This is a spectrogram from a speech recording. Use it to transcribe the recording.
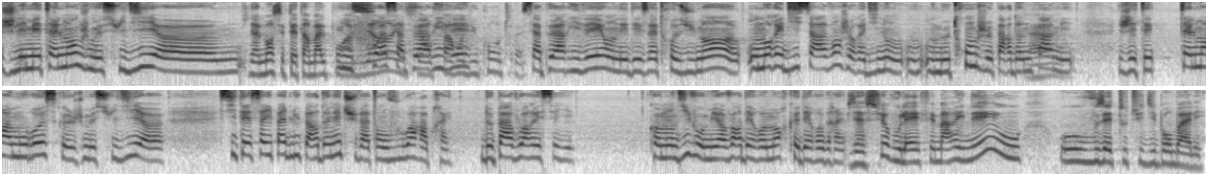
Je l'aimais tellement que je me suis dit. euh, Finalement, c'est peut-être un mal pour une un bien. fois, ça peut s'est enfin arriver. rendu compte. ouais. Ça peut arriver, on est des êtres humains. On m'aurait dit ça avant, j'aurais dit non, on, on me trompe, je pardonne Ah pas. Mais j'étais tellement amoureuse que je me suis dit, euh, si tu n'essayes pas de lui pardonner, tu vas t'en vouloir après, de ne pas avoir essayé. Comme on dit, vaut mieux avoir des remords que des regrets. Bien sûr, vous l'avez fait mariner ou, ou vous êtes tout de suite dit bon bah allez,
